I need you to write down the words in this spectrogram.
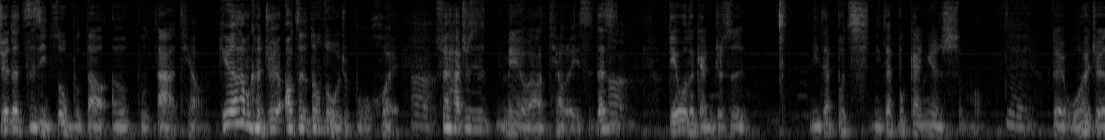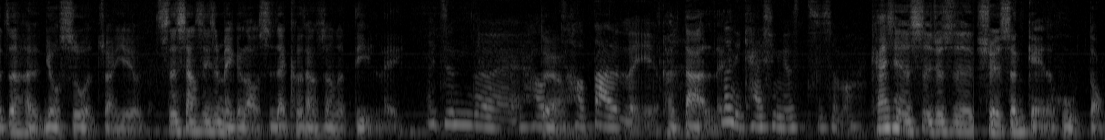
觉得自己做不到而不大跳，因为他们可能觉得哦，这个动作我就不会，嗯，所以他就是没有要跳的意思。但是给我的感觉就是 你在不起，你在不甘愿什么？对，对我会觉得这很有失我的专业，这相信是每个老师在课堂上的地雷。哎，真的哎，好，啊，好大的雷，很大的雷。那你开心的是什么？开心的事就是学生给的互动。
